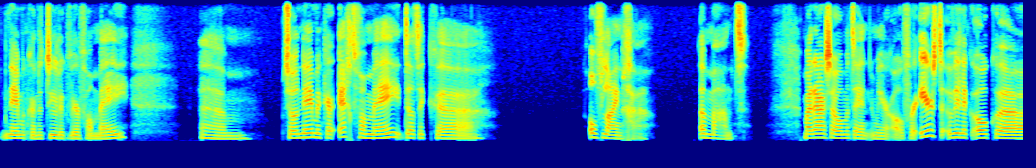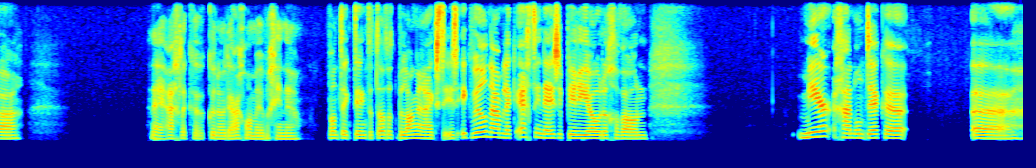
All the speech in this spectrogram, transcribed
neem ik er natuurlijk weer van mee. Ehm, zo neem ik er echt van mee dat ik uh, offline ga. Een maand. Maar daar zo meteen meer over. Eerst wil ik ook. Uh... Nee, eigenlijk uh, kunnen we daar gewoon mee beginnen. Want ik denk dat dat het belangrijkste is. Ik wil namelijk echt in deze periode gewoon meer gaan ontdekken. Uh...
